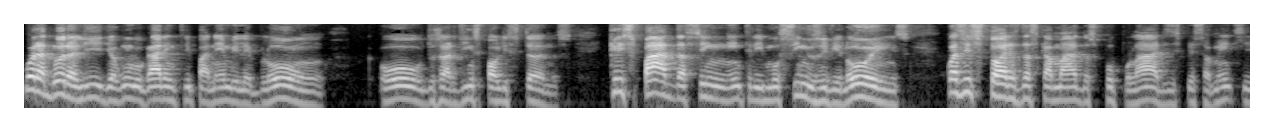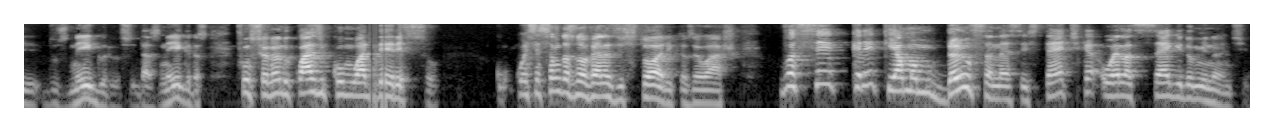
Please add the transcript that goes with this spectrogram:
Morador ali de algum lugar entre Ipanema e Leblon, ou dos Jardins Paulistanos crispada assim entre mocinhos e vilões, com as histórias das camadas populares, especialmente dos negros e das negras, funcionando quase como adereço, com exceção das novelas históricas, eu acho. Você crê que há uma mudança nessa estética ou ela segue dominante?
